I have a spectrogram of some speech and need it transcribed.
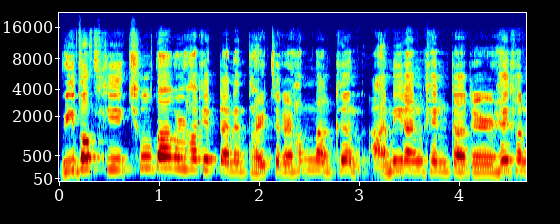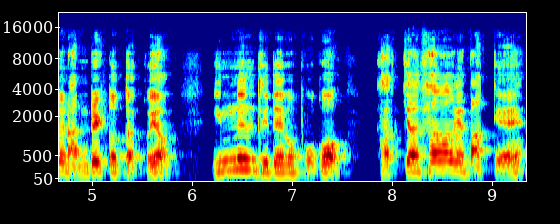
위법시 추방을 하겠다는 발표를 한 만큼 아니란 생각을 해서는 안 될 것 같고요. 있는 그대로 보고 각자 상황에 맞게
